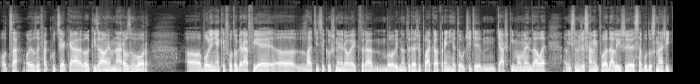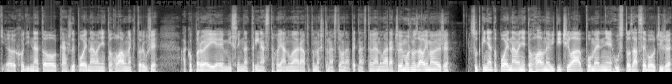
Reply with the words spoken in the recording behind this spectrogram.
otca, o Jozefa Kuciaka veľký záujem na rozhovor. Boli nejaké fotografie z Latice Kušnerovej, ktorá bolo vidno teda, že plakala. Pre nich je to určite ťažký moment, ale myslím, že sami povedali, že sa budú snažiť e, chodiť na to každé pojednávanie, to hlavné, ktoré už je ako prvé je, myslím, na 13. januára a potom na 14. a na 15. januára, čo je možno zaujímavé, že sudkynia to pojednávanie to hlavné vytýčila pomerne husto za sebou, čiže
